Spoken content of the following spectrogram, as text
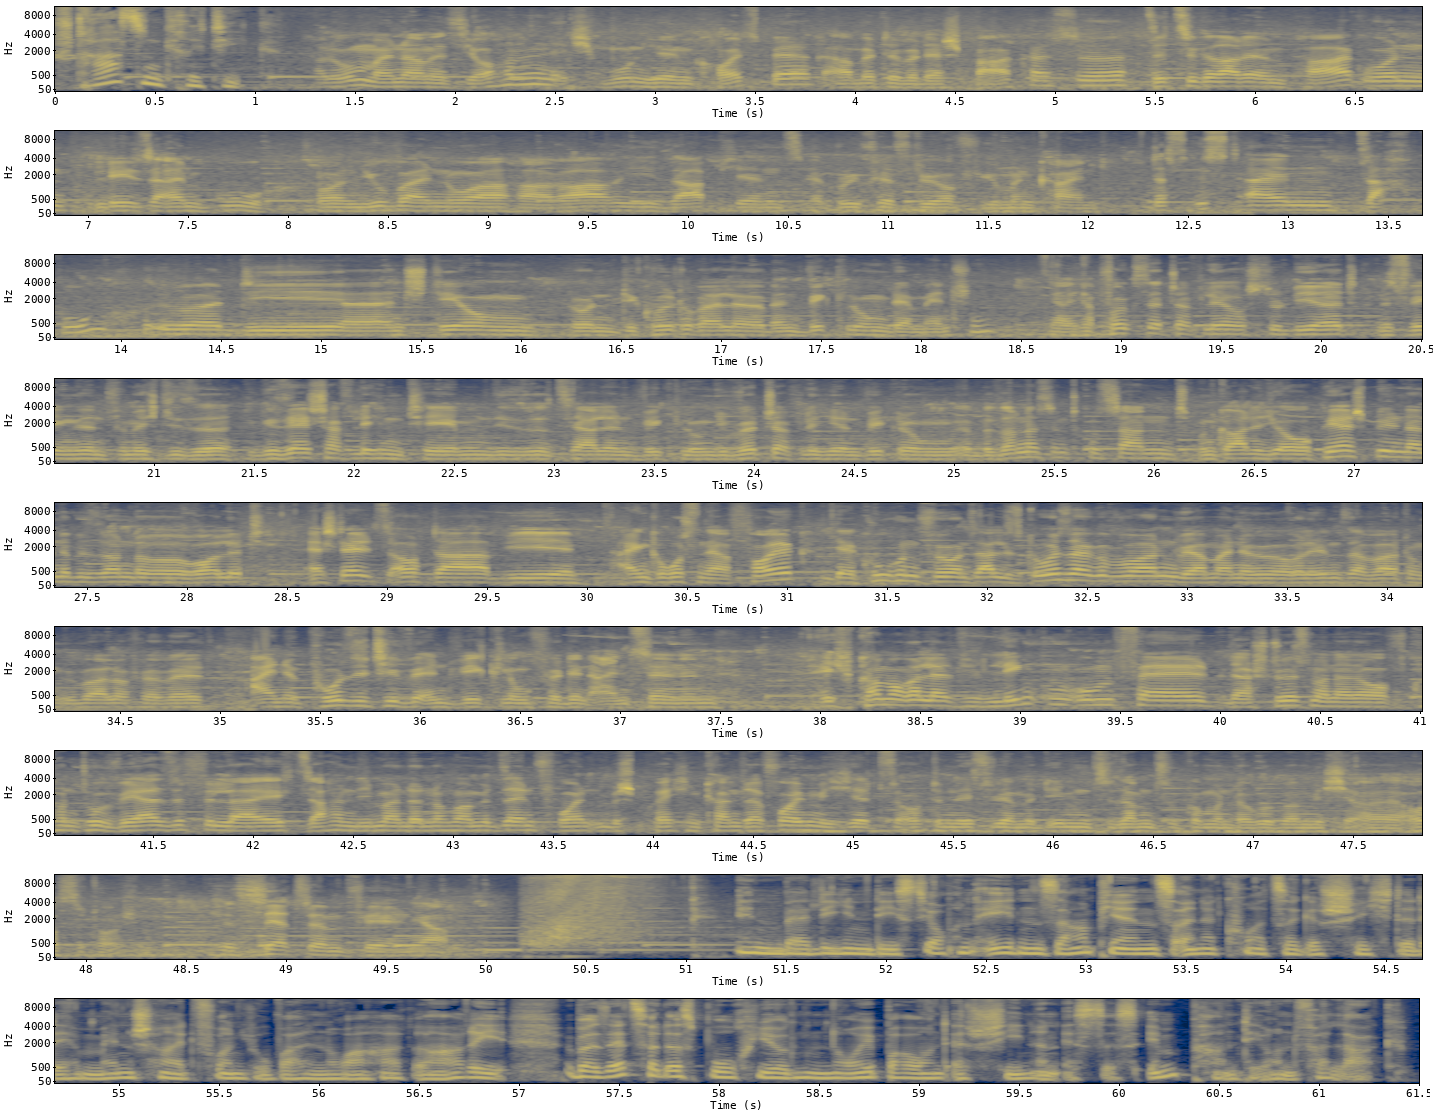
Straßenkritik. Hallo, mein Name ist Jochen. Ich wohne hier in Kreuzberg, arbeite bei der Sparkasse, sitze gerade im Park und lese ein Buch von Yuval Noah Harari, Sapiens, A Brief History of Humankind. Das ist ein Sachbuch über die äh, Entstehung und die kulturelle Entwicklung der Menschen. Ja, ich habe Volkswirtschaftslehre studiert, deswegen sind für mich diese gesellschaftlichen Themen, diese soziale Entwicklung, die wirtschaftliche Entwicklung äh, besonders interessant. Und gerade die Europäer spielen da eine besondere Rolle. Er stellt es auch dar wie einen großen Erfolg. Der Kuchen für uns alles größer geworden. Wir haben eine höhere Lebenserwartung überall auf der Welt. Eine positive Entwicklung für den Einzelnen. Ich komme relativ linken Umfeld. Da stößt man dann auf Kontroverse vielleicht, Sachen, die man dann nochmal mit seinen Freunden besprechen kann. Da freue ich mich jetzt auch demnächst wieder mit ihm zusammenzukommen und darüber mich äh, auszutauschen. Ist sehr zu empfehlen, ja. In Berlin liest Jochen Eden Sapiens eine kurze Geschichte der Menschheit von Yuval Noah Harari. Übersetzer das Buch Jürgen Neubau und erschienen ist es im Pantheon Verlag.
